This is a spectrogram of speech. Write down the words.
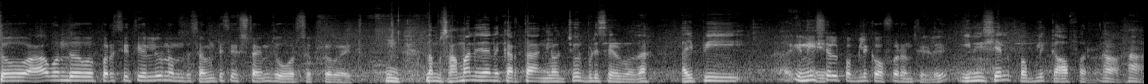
ಸೊ ಆ ಒಂದು ಪರಿಸ್ಥಿತಿಯಲ್ಲೂ ನಮ್ದು seventy six times over subscribe ಆಯಿತು. ಹ್ಞೂ ನಮ್ಮ ಸಾಮಾನ್ಯ ಜನಕ್ಕೆ ಅರ್ಥ ಆಗಲ್ಲ ಒಂಚೂರು ಬಿಡಿಸಿ ಹೇಳ್ಬೋದಾ? I P initial public offer ಅಂತ ಹೇಳಿ ಇನಿಷಿಯಲ್ ಪಬ್ಲಿಕ್ ಆಫರ್ ಹಾಂ.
